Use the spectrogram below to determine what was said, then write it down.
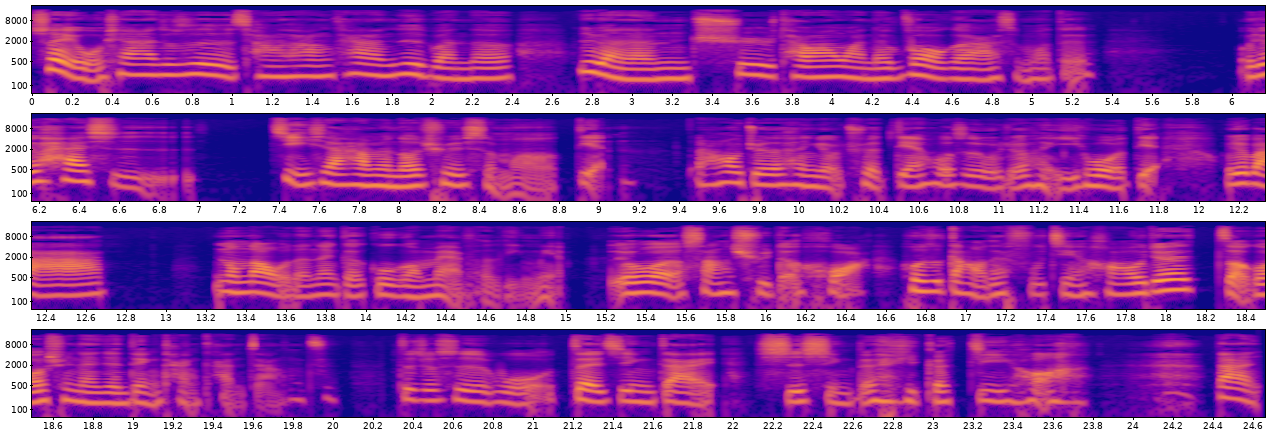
所以我现在就是常常看日本的。日本人去台湾玩的 Vlog 啊什么的，我就开始记一下他们都去什么店，然后觉得很有趣的店，或是我觉得很疑惑的店，我就把它弄到我的那个 Google Map 里面。如果上去的话，或是刚好在附近的话，我就会走过去那间店看看，这样子。这就是我最近在实行的一个计划，但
